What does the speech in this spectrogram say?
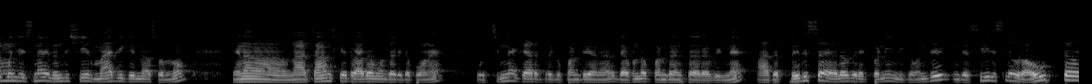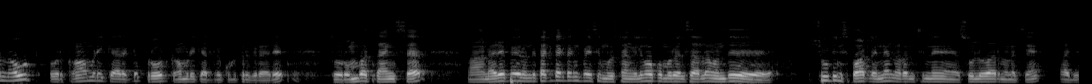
அமைஞ்சிச்சுன்னா இது வந்து ஷீர் மேஜிக்னு தான் சொல்லணும். ஏன்னா நான் சான்ஸ் கேட்டு ராதாமோகன் சார் கிட்ட போனேன். ஒரு சின்ன கேரக்டருக்கு பண்ணுறியானாரு டெஃபினட்டாக பண்ணுறேன் சார் அப்படின்னு. அதை பெருசாக எலோபரேட் பண்ணி இன்றைக்கி வந்து இந்த சீரீஸில் ஒரு அவுட் அண்ட் அவுட் ஒரு comedy character throughout comedy character கொடுத்துருக்காரு ஸோ ரொம்ப தேங்க்ஸ் சார் நிறைய பேர் வந்து டக் டக் டக்குன்னு பேசி முடிச்சிட்டாங்க. இளங்கோ குமரவேல் சார்லாம் வந்து ஷூட்டிங் ஸ்பாட்டில் என்ன நடந்துச்சுன்னு சொல்லுவார்னு நினச்சேன். அது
